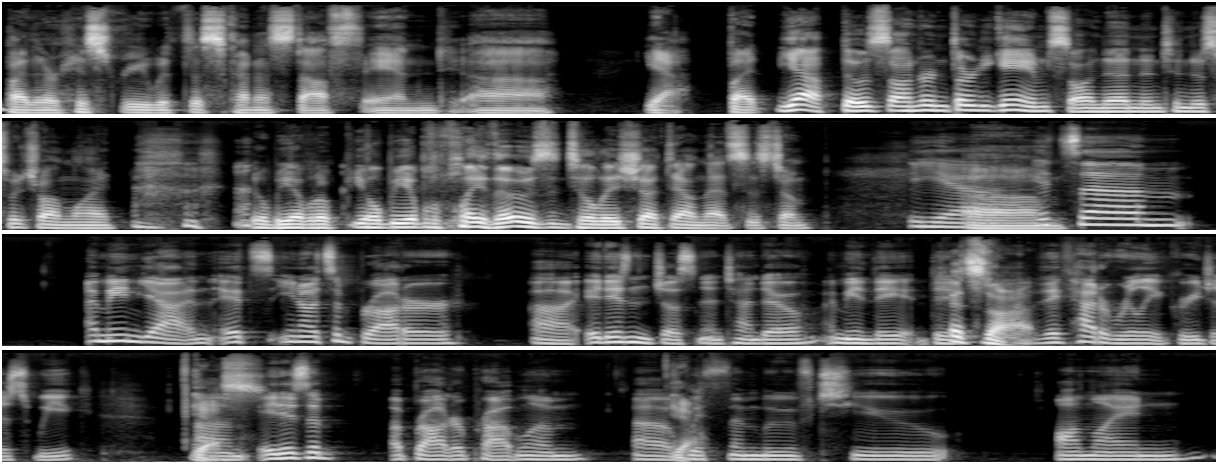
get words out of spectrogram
by their history with this kind of stuff. And uh, yeah, but yeah, those 130 games on the Nintendo Switch Online, you'll be able to you'll be able to play those until they shut down that system. Yeah, Um, it's um, I mean, yeah, and it's you know, it's a broader. Uh, it isn't just Nintendo. I mean, they they It's not. They've had a really egregious week. Yes. um, it is a, a broader problem uh, Yeah. with the move to online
